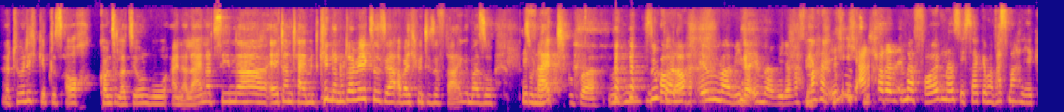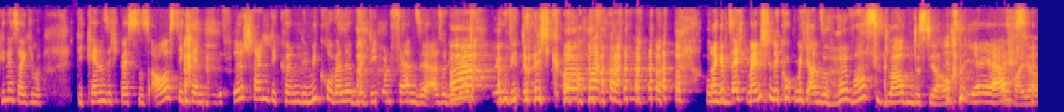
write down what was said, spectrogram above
Natürlich gibt es auch Konstellationen, wo ein alleinerziehender Elternteil mit Kindern unterwegs ist, ja, aber ich finde diese Frage immer so, Die so nett. Super. Mhm. super. Kommt auch immer wieder, immer wieder. Was machen ich? Ich antworte dann immer Folgendes. Ich sage immer, was machen Ihre Kinder? Sage ich immer, die kennen sich bestens aus, die kennen den Gefrierschrank, die können die Mikrowelle bedienen und Fernseher. Also die werden irgendwie durchkommen. und dann gibt es echt Menschen, die gucken mich an, so, was? Die glauben das ja auch. ja, ja. ja.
